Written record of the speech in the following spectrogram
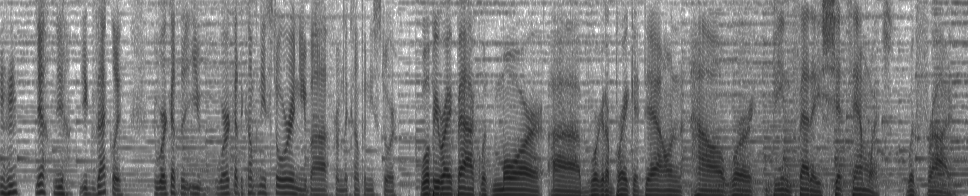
Mm-hmm. Yeah, yeah, exactly. You work at the you work at the company store and you buy from the company store. We'll be right back with more. Uh, we're gonna break it down how we're being fed a shit sandwich with fries.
